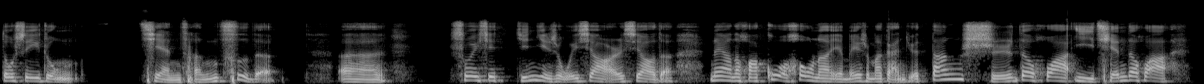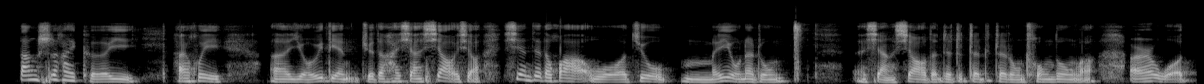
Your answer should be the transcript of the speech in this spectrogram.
都是一种浅层次的，呃，说一些仅仅是为笑而笑的那样的话，过后呢也没什么感觉。当时的话，以前的话，当时还可以，还会呃有一点觉得还想笑一笑。现在的话，我就没有那种呃想笑的这这这这种冲动了，而我。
